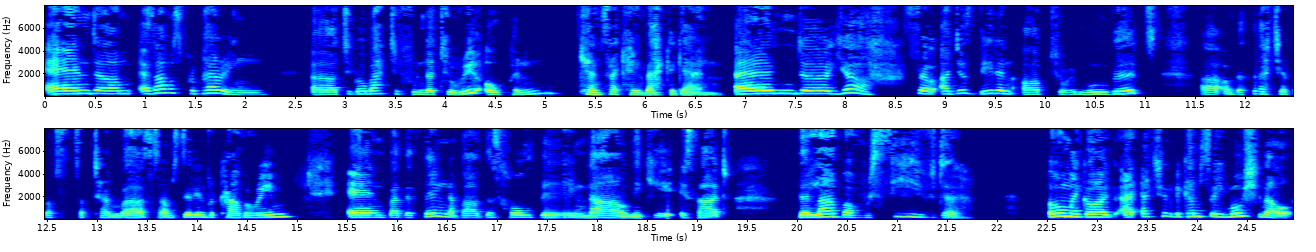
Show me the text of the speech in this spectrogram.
And, um, as I was preparing, uh, to go back to Funda to reopen, cancer came back again. And, uh, yeah, so I just did an op to remove it, uh, on the 30th of September. So I'm still in recovery. And, but the thing about this whole thing now, Nikki, is that the love I've received. Oh my God, I actually become so emotional.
